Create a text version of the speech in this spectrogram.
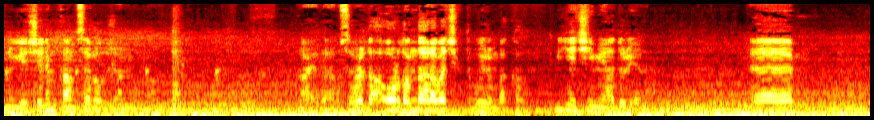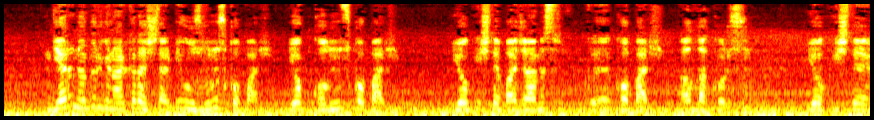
Şunu geçelim kanser olacağım. Hayda bu sefer de oradan da araba çıktı. Buyurun bakalım. Bir geçeyim ya dur ya. Ee, yarın öbür gün arkadaşlar bir uzvunuz kopar. Yok kolunuz kopar. Yok işte bacağınız e, kopar. Allah korusun. Yok işte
